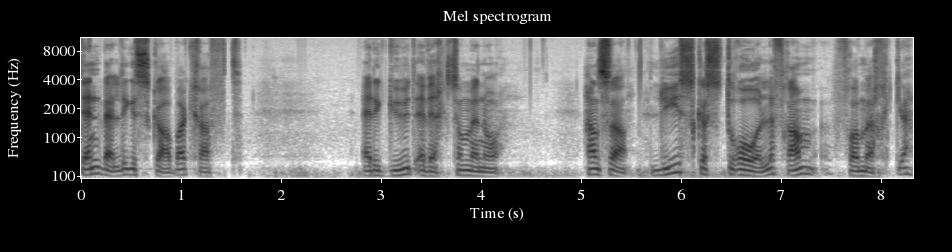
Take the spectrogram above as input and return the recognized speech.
Den veldige skaperkraft er det Gud er virksom med nå. Han sa 'lys skal stråle fram fra mørket'.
